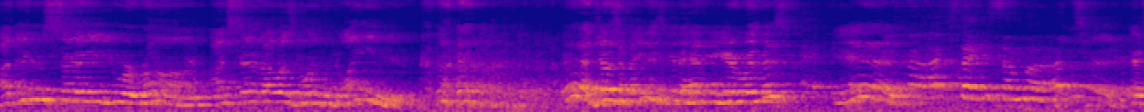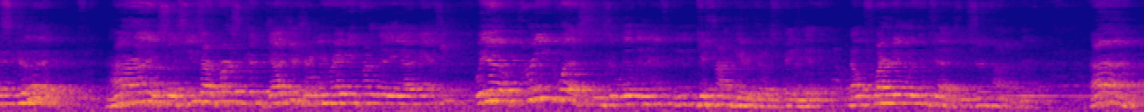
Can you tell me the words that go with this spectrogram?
I didn't say you were wrong, I said I was going to blame you. yeah, Josephine, it's good to have you here with us. Yeah. Thank you so much. That's good. All right, so she's our first good judges. Are you ready for the uh, answer? We have three questions that we'll be answering. Just right here, Josephine. No flirting with the judges. You're fine. All right.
